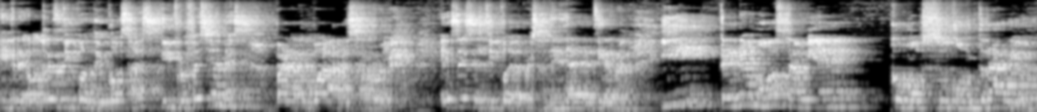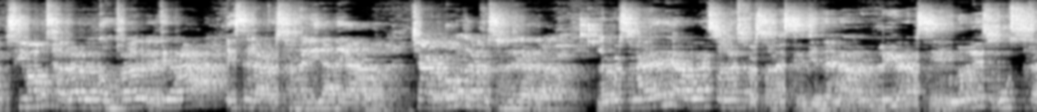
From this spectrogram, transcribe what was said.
entre otros tipos de cosas y profesiones para que pueda desarrollar. Ese es el tipo de personalidad de tierra. Y tenemos también como su contrario. Si vamos a hablar del contrario de tierra, es de la personalidad de agua. Charo, ¿cómo es la personalidad de agua? La personalidad de agua son las personas que tienden a replegarse, no les gusta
